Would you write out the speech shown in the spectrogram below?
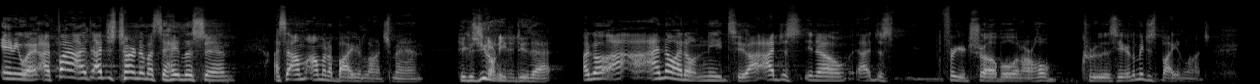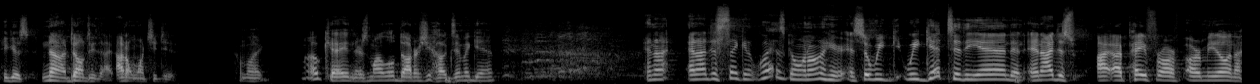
anyway, I, find, I, I just turned to him. I said, hey, listen. I said, I'm, I'm going to buy your lunch, man. He goes, you don't need to do that. I go, I, I know I don't need to. I, I just, you know, I just, for your trouble and our whole crew is here. Let me just buy you lunch. He goes, No, don't do that. I don't want you to. I'm like, Okay. And there's my little daughter. She hugs him again. And I and I just thinking, what is going on here? And so we we get to the end, and, and I just I, I pay for our, our meal, and I,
